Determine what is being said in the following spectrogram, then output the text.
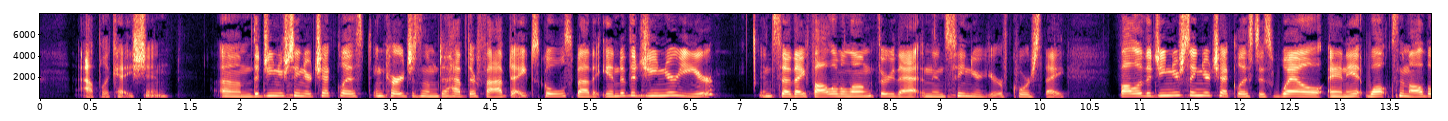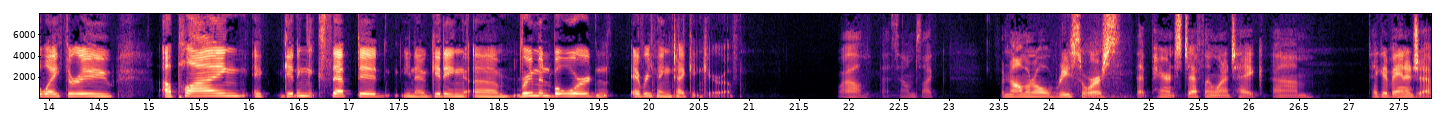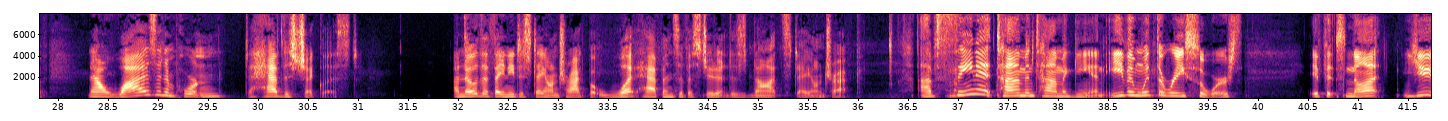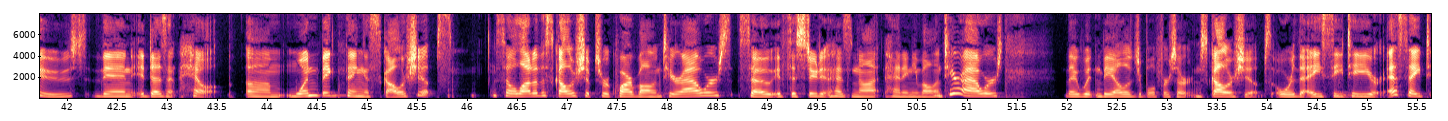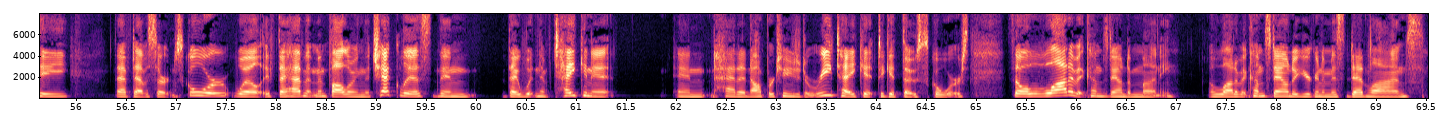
application. Um, the junior senior checklist encourages them to have their five to eight schools by the end of the junior year. And so they follow along through that. And then senior year, of course, they follow the junior senior checklist as well, and it walks them all the way through applying, getting accepted, you know, getting um, room and board and everything taken care of. Wow, that sounds like phenomenal resource that parents definitely want to take um, take advantage of. Now, why is it important to have this checklist? I know that they need to stay on track, but what happens if a student does not stay on track? I've seen it time and time again, even with the resource. If it's not used, then it doesn't help. Um, one big thing is scholarships. So, a lot of the scholarships require volunteer hours. So, if the student has not had any volunteer hours, they wouldn't be eligible for certain scholarships or the ACT or SAT. They have to have a certain score. Well, if they haven't been following the checklist, then they wouldn't have taken it and had an opportunity to retake it to get those scores. So, a lot of it comes down to money. A lot of it comes down to you're going to miss deadlines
